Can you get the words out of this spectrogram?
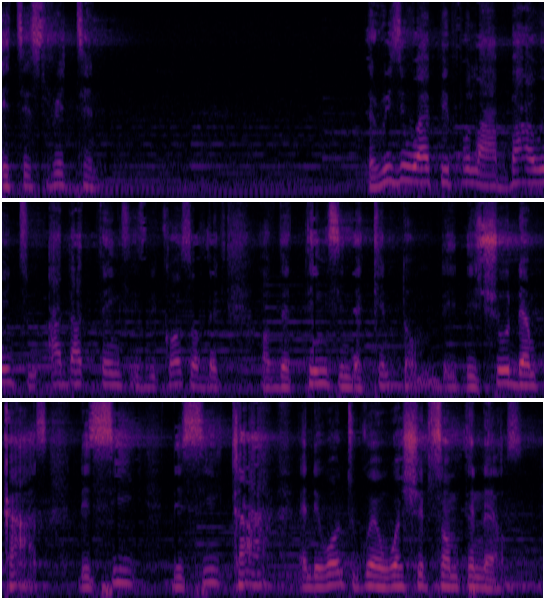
It is written. The reason why people are bowing to other things is because of the of the things in the kingdom. They, they show them cars. They see they see car and they want to go and worship something else.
